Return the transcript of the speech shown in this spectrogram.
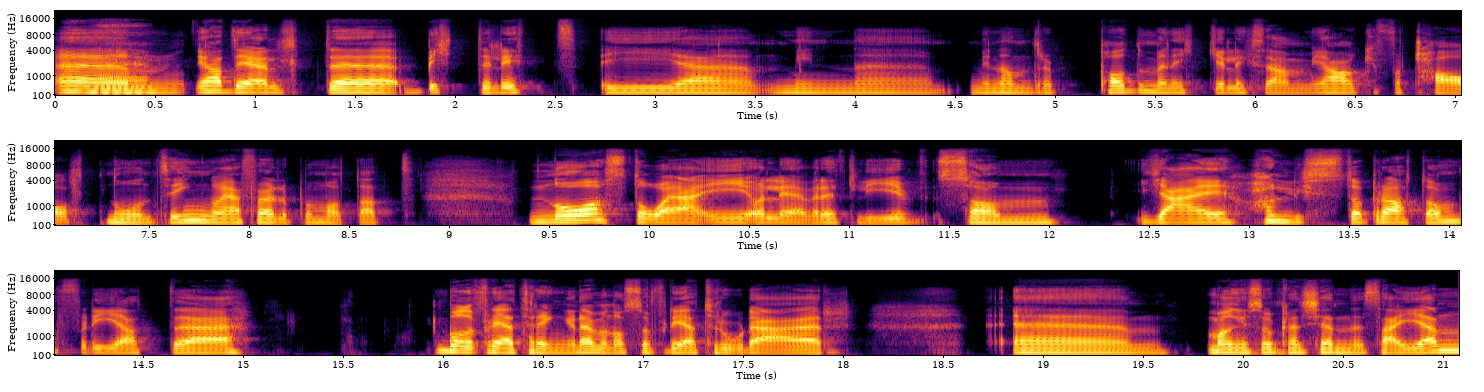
Eh, Nei. jeg har delt uh, bitte litt i eh, min, eh, min andre pod, men ikke liksom Jeg har ikke fortalt noen ting, og jeg føler på en måte at nå står jeg i og lever et liv som jeg har lyst til å prate om, fordi at eh, Både fordi jeg trenger det, men også fordi jeg tror det er eh, mange som kan kjenne seg igjen.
